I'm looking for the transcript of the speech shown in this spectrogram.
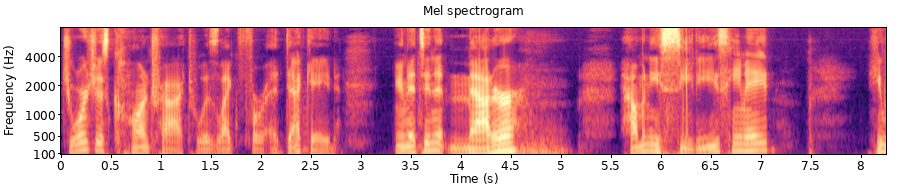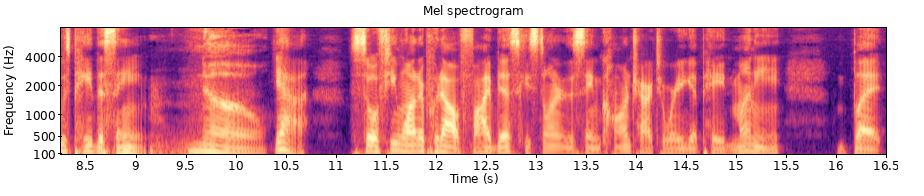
George's contract was like for a decade, and it didn't matter how many CDs he made, he was paid the same. no. Yeah. So if he wanted to put out five discs, he's still under the same contract to where you get paid money, but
